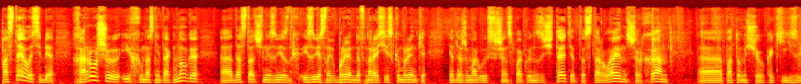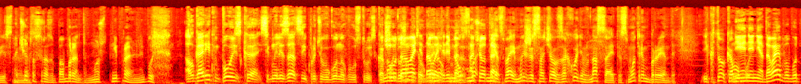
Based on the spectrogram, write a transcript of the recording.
поставила себе хорошую, их у нас не так много, а, достаточно известных, известных брендов на российском рынке. Я даже могу их совершенно спокойно зачитать. Это Starline, Шерхан, а, потом еще какие известные А у что нас? ты сразу по брендам? Может, неправильный путь. Алгоритм поиска сигнализации противоугонных устройств. Какой Ну, давайте, давайте, ребята, мы- сначала так. Нет, смотри, мы же сначала заходим на сайты, смотрим бренды. И кто кого... бо- Не-не-не, давай вот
